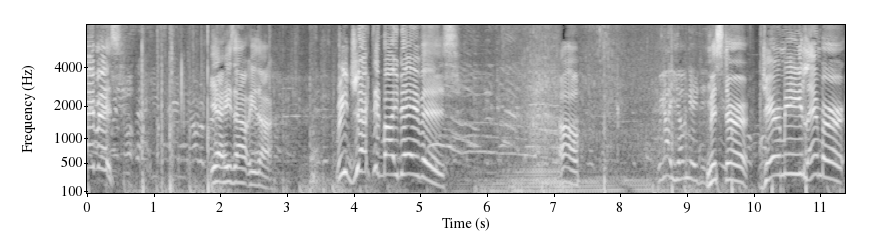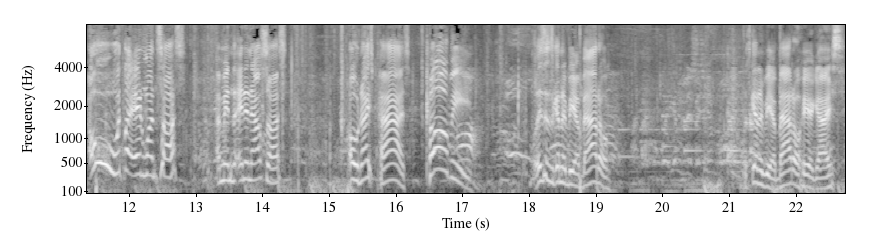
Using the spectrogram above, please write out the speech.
Davis! Yeah, he's out, he's out. Rejected by Davis! Uh oh. We got young ages. Mr. Jeremy Lambert. Oh, with the N1 sauce. I mean, the in and out sauce. Oh, nice pass. Kobe! Well, this is gonna be a battle. It's gonna be a battle here, guys.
